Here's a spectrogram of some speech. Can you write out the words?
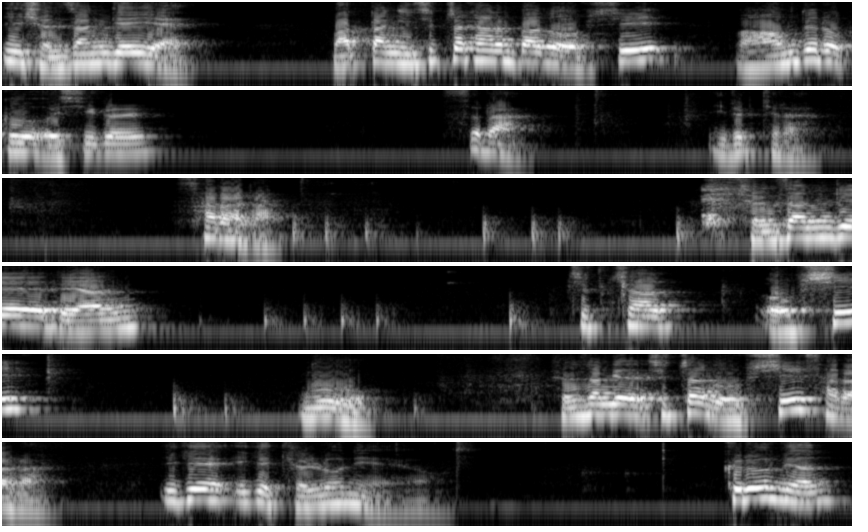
이 현상계에 마땅히 집착하는 바가 없이 마음대로 그 의식을 쓰라, 일으켜라, 살아라. 현상계에 대한 집착 없이 무, 현상계에 집착 없이 살아라. 이게, 이게 결론이에요. 그러면,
